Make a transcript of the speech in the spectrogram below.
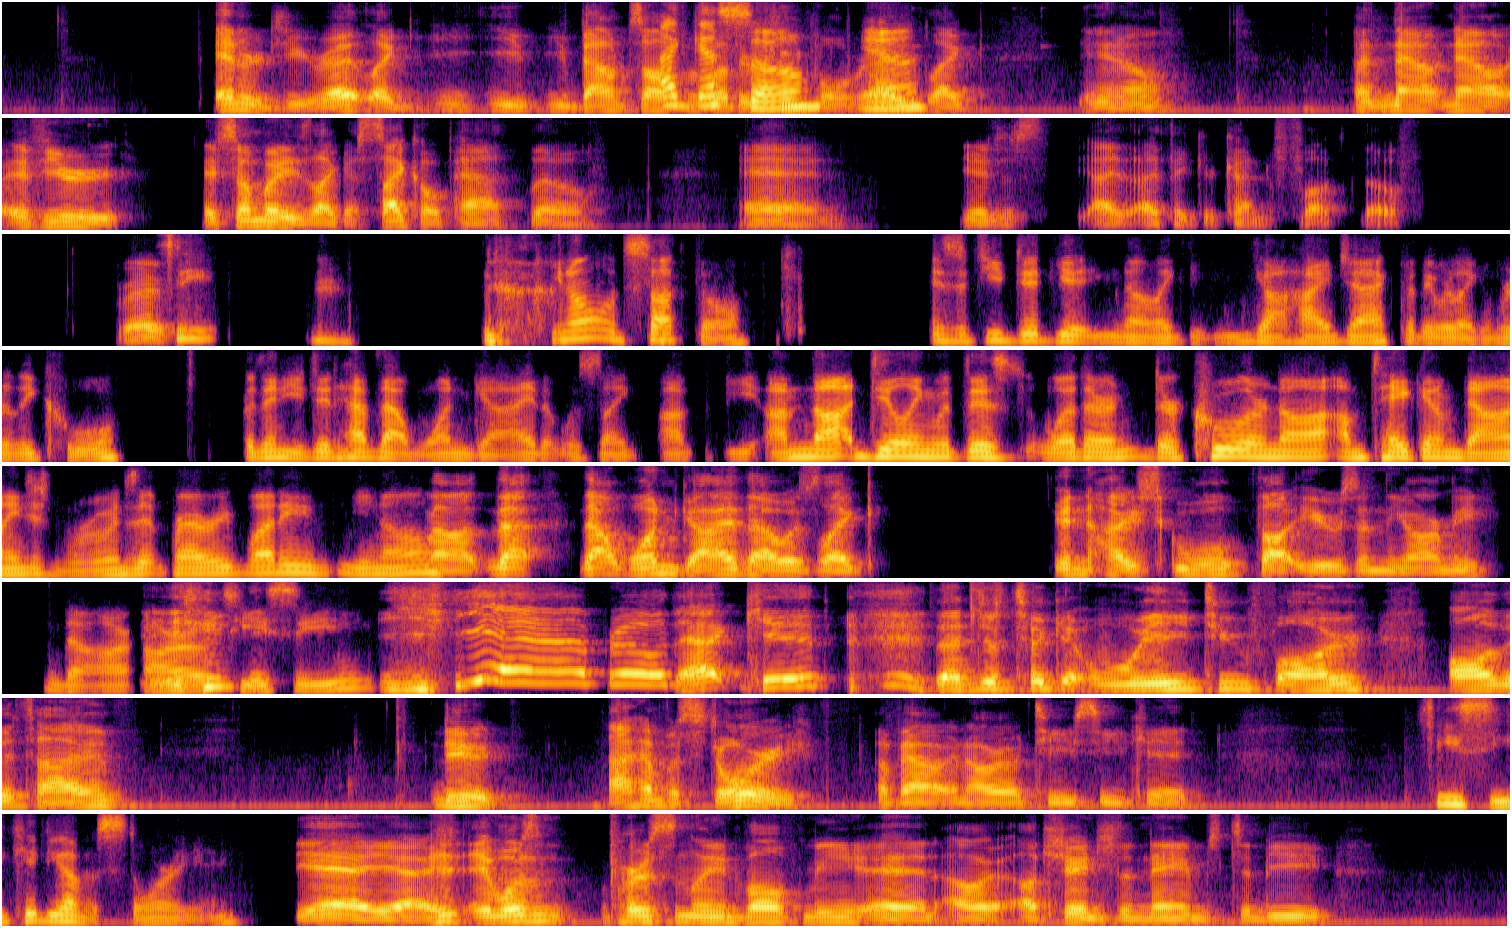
energy, right? Like y- you you bounce off I of other so, people, right? yeah. Like you know. And now now if you're if somebody's like a psychopath though, and you're just I, I think you're kind of fucked though. Right? See, you know what would suck though, is if you did get, you know, like you got hijacked, but they were like really cool. But then you did have that one guy that was like, I'm, I'm not dealing with this, whether they're cool or not. I'm taking them down. He just ruins it for everybody, you know? Uh, that that one guy that was like in high school thought he was in the army. the R- ROTC. Yeah, bro, that kid that just took it way too far all the time. Dude, I have a story about an ROTC kid. TC kid, you have a story, eh? Yeah, yeah. It, it wasn't personally involved me, and I'll I'll change the names to be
